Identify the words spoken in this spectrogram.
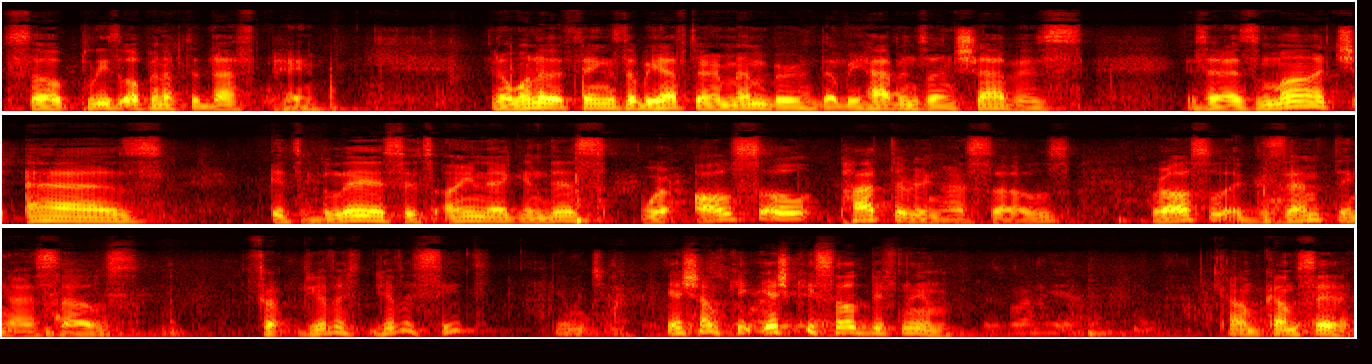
so please open up the Daf Pei. You know, one of the things that we have to remember that we happens on Shabbos is that as much as it's bliss, it's oineg, and this, we're also pattering ourselves. We're also exempting ourselves from, do you have a, do you have a seat? יש שם, יש כיסאות בפנים. Come, come sit.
